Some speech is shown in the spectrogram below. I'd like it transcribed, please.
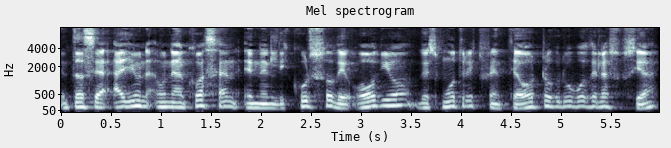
Entonces hay una, cosa en, el discurso de odio de Smotrich frente a otros grupos de la sociedad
